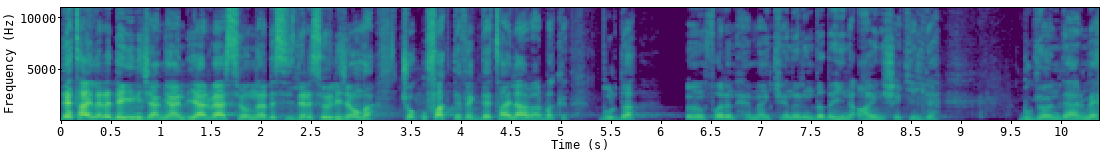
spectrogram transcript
Detaylara değineceğim. Yani diğer versiyonları da sizlere söyleyeceğim ama çok ufak tefek detaylar var. Bakın burada ön farın hemen kenarında da yine aynı şekilde bu gönderme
